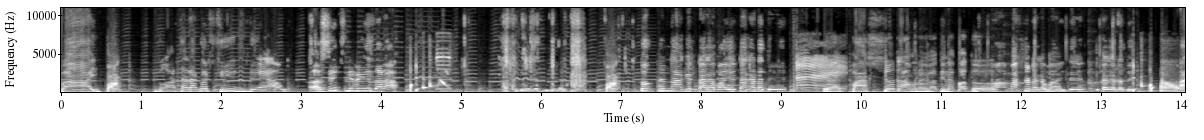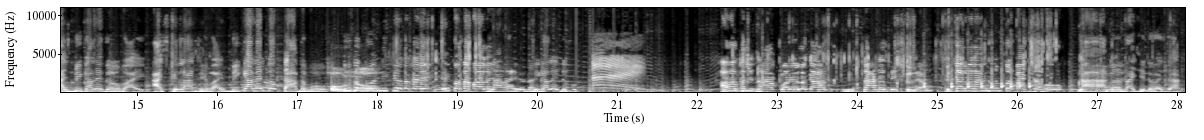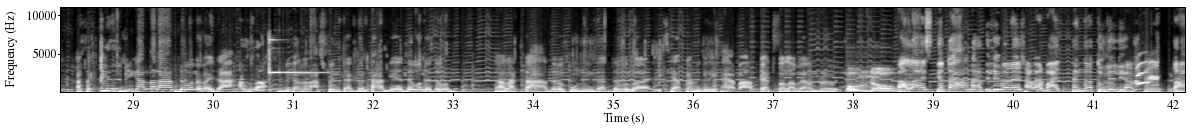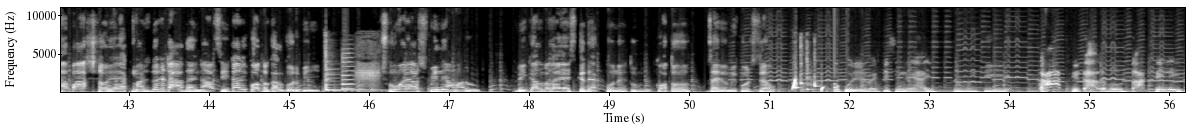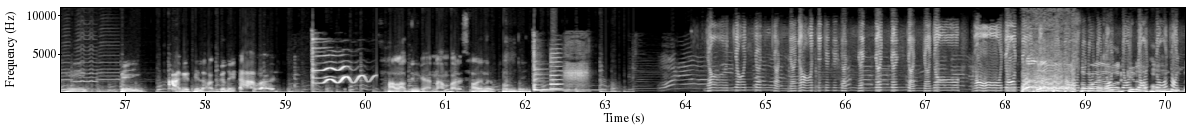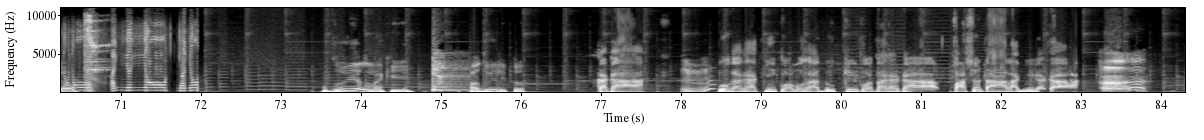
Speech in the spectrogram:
ভাই দশ হাজার একবার সিট দেও। সিপস নিবি দাঁড়া। তোর আগের টাকা ভাই এই টাকাটা দে। পাঁচশো টাকা মনে হয় বাতি না কত? হ্যাঁ, পাঁচশো টাকা ভাই দে টাকাটা দে। আজ বিকালে দেবো ভাই আজকে লাস্ট দে ভাই। বিকালে তো টা দেবো। তুই তো নিকে এই- এই কথা না ভাই বিকালে দেবো। আবার তাহলে যা পরে হলো গা টাকাটা দিস করলাম বিকাল বেলা আমি বললাম তোর বাইক যাব। আচ্ছা যাইছি রে ভাই যা। আচ্ছা বিকাল দেবো না ভাই যা। আসবেন তো একদম টাকা দিয়ে দেবো না দেবো না। আলাক টাকা দেবো কোন দিন তার দেবো আমি করে খায় বা পেট চালাবে আমরা আল্লাহ আজকে টাকা না দিলি শালার ফেন্দা তুলে নিয়ে টাকা পাঁচশো এক মাস ধরে টাকা দেয় না। সেটারই কতকাল করবি? সময় আসবি না আমারও। বিকাল বেলায় আজকে দেখব না তুমি কত জাইরমি করছ পুরীর ভাই কিছু নেই আজ। দুই দিন কাক খেতে আলবো দাগ ঠেলে হে, সেই আগে ঠেলে হক গেলেই টাকা পাবে সারাদিন খায় নাম্বারে সাড়ে না ফোন দেয় সময় আবার কিরা ফোন দিল? জুয়েল নাকি? হ্যাঁ জুয়েলই তো। কাকা। ও কাকা কি কব কাকা? দুঃখের কথা কাকা। পাঁচশো টাকা লাগবে কাকা।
